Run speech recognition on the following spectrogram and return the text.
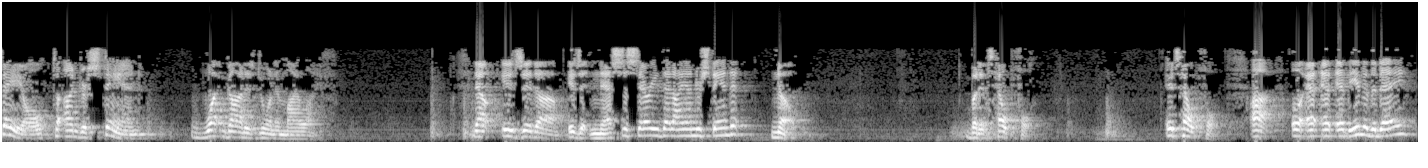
fail to understand what God is doing in my life. Now, is it, uh, is it necessary that I understand it? No. But it's helpful. It's helpful. Uh, at, at, at the end of the day,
